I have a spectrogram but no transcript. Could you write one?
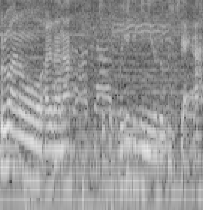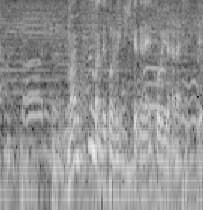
これはあのあれだな。ちょっと個人的にいろいろ聞きたい。なマンツーマンでこういうの聞きたくねこういう話って。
